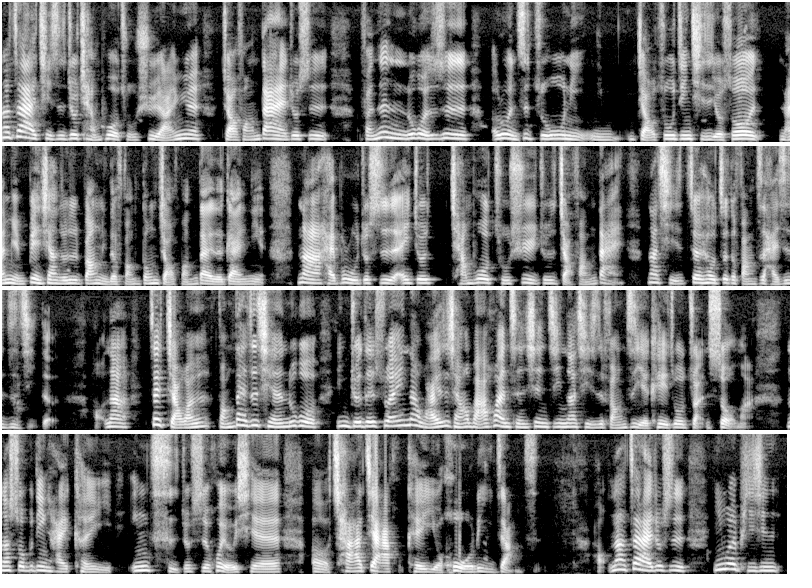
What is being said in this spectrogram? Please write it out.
那再来，其实就强迫储蓄啊，因为缴房贷就是，反正如果是如果你是租屋，你你缴租金，其实有时候难免变相就是帮你的房东缴房贷的概念。那还不如就是哎，就强迫储蓄，就是缴房贷。那其实最后这个房子还是自己的。好，那在缴完房贷之前，如果你觉得说，哎，那我还是想要把它换成现金，那其实房子也可以做转售嘛。那说不定还可以，因此就是会有一些呃差价可以有获利这样子。那再来就是因为皮行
